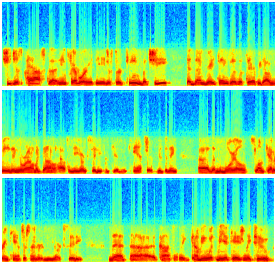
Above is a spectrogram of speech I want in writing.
She just passed uh, in February at the age of 13, but she had done great things as a therapy dog, visiting the Ronald McDonald House in New York City for kids with cancer, visiting uh, the Memorial Sloan Kettering Cancer Center in New York City that uh, constantly coming with me occasionally too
